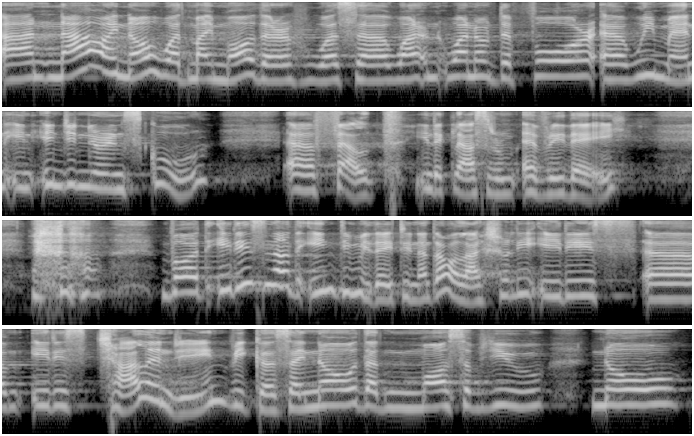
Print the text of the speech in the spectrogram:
And now I know what my mother, who was uh, one, one of the four uh, women in engineering school, uh, felt in the classroom every day. but it is not intimidating at all. Actually, it is, um, it is challenging because I know that most of you know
